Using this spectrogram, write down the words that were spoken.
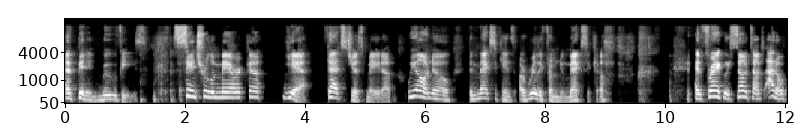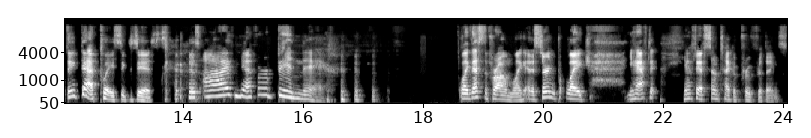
have been in movies. Central America, yeah, that's just made up. We all know the Mexicans are really from New Mexico. And frankly, sometimes I don't think that place exists because I've never been there. like that's the problem. Like at a certain like you have to you have to have some type of proof for things.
